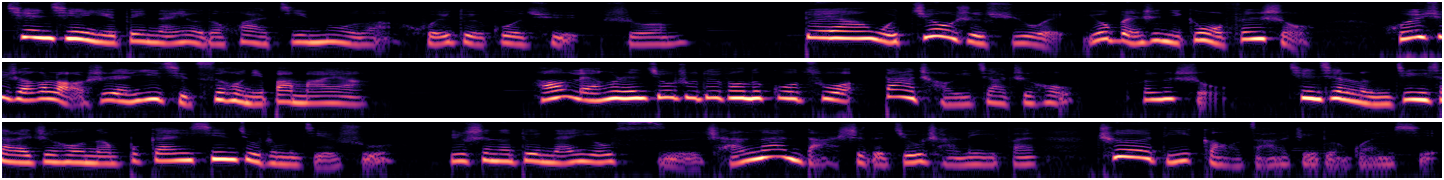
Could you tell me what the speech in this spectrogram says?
倩倩也被男友的话激怒了，回怼过去说：“对啊，我就是虚伪，有本事你跟我分手，回去找个老实人一起伺候你爸妈呀。”好，两个人揪住对方的过错，大吵一架之后分了手。倩倩冷静下来之后呢，不甘心就这么结束。于是呢，对男友死缠烂打似的纠缠了一番，彻底搞砸了这段关系。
